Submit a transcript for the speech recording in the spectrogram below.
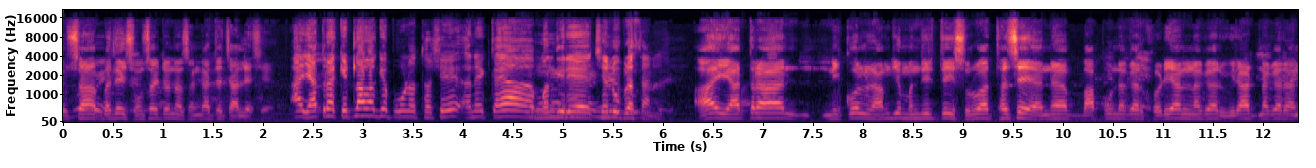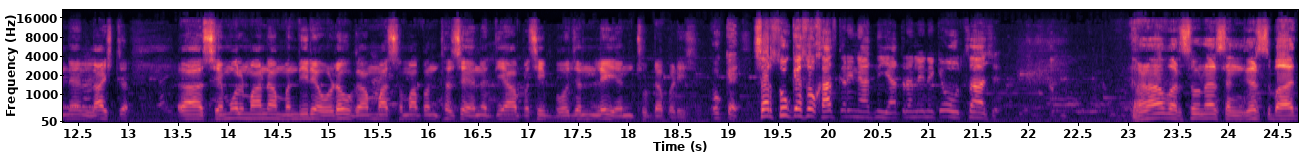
ઉત્સાહ બધાય સોસાયટીઓના સંગાતે ચાલે છે. આ યાત્રા કેટલા વાગે પૂર્ણ થશે અને કયા મંદિરે છેલ્લું પ્રસ્થાન આ યાત્રા નિકોલ રામજી મંદિરથી શરૂઆત થશે અને બાપુનગર ખોડિયાલનગર વિરાટનગર અને લાસ્ટ સેમોલ માના મંદિરે ઓડવ ગામમાં સમાપન થશે અને ત્યાં પછી ભોજન લઈ અને છૂટા પડીશું. ઓકે. સર શું કહેશો? ખાસ કરીને આજની યાત્રા લઈને કેવો ઉત્સાહ છે? ઘણા વર્ષોના સંઘર્ષ બાદ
